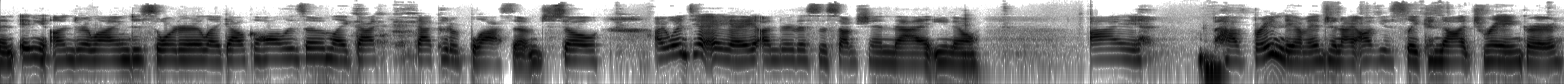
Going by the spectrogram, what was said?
and any underlying disorder like alcoholism, like that that could have blossomed. So, I went to AA under this assumption that, you know, I have brain damage and I obviously cannot drink or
